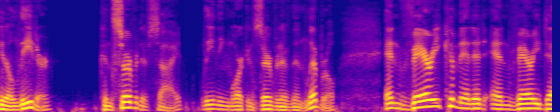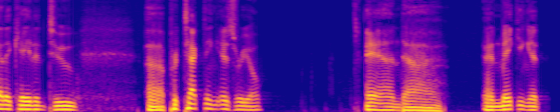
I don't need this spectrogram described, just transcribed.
you know, leader, conservative side, leaning more conservative than liberal, and very committed and very dedicated to uh, protecting Israel and uh, and making it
